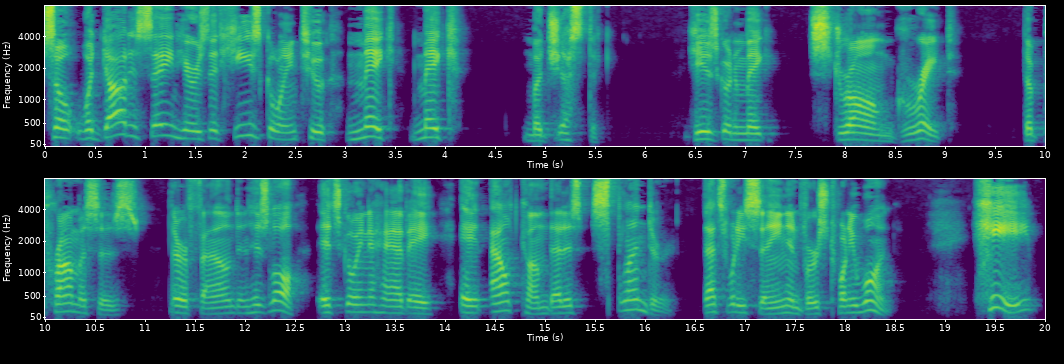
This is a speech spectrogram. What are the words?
So what God is saying here is that he's going to make make majestic. He is going to make strong, great the promises that are found in his law. It's going to have a an outcome that is splendor. That's what he's saying in verse 21. He,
